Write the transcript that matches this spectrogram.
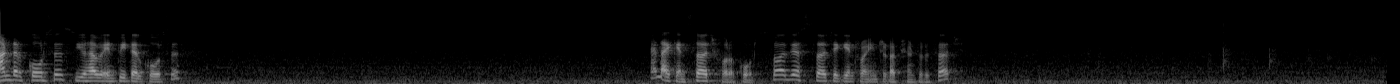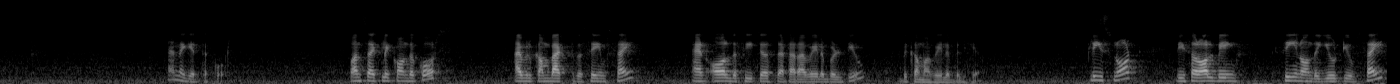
under courses you have NPTEL courses and I can search for a course. So, I will just search again for introduction to research. and I get the course. Once I click on the course, I will come back to the same site and all the features that are available to you become available here. Please note these are all being seen on the YouTube site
